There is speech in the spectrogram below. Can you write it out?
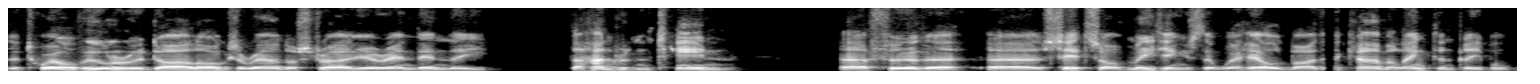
the twelve Uluru dialogues around Australia, and then the the hundred and ten uh, further uh, sets of meetings that were held by the Calma Langton people,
